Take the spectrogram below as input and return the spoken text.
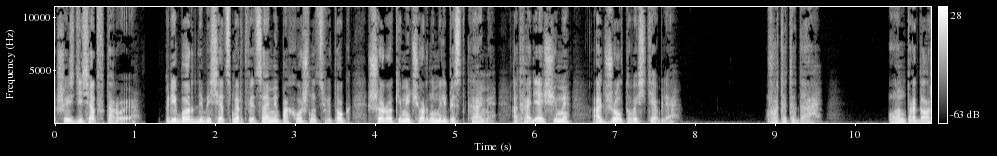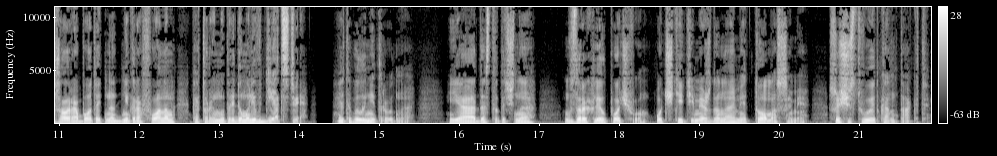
62. Прибор для бесед с мертвецами похож на цветок с широкими черными лепестками, отходящими от желтого стебля. Вот это да! Он продолжал работать над неграфоном, который мы придумали в детстве. Это было нетрудно. Я достаточно взрыхлил почву. Учтите, между нами, Томасами, существует контакт.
